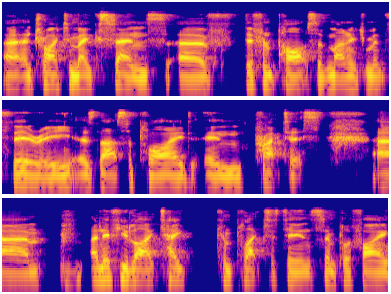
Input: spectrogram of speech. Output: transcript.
uh, and try to make sense of different parts of management theory as that's applied in practice. Um, and if you like, take complexity and simplify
